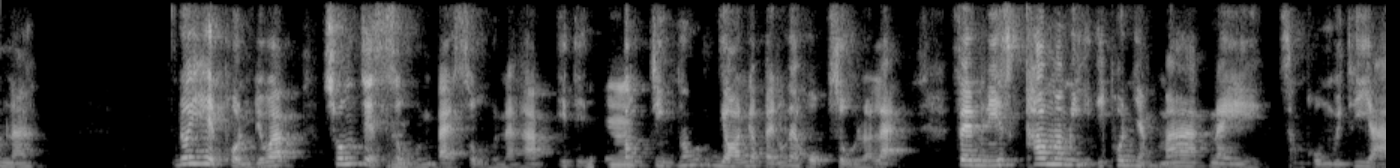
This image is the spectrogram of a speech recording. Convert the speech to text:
ำนะ ด้วยเหตุผลที่ว่าช่วง 70 80 นะครับอิทธิอืมต้องจริงต้องย้อนกลับไปตั้งแต่ 60 แล้วแหละเฟมินิสต์เข้ามามีอิทธิพลอย่างมากในสังคมวิทยา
